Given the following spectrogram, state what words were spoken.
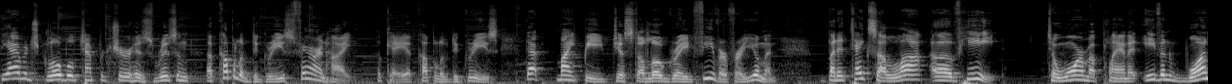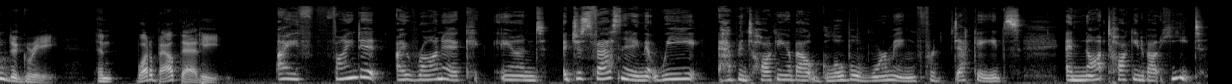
the average global temperature has risen a couple of degrees Fahrenheit. Okay, a couple of degrees. That might be just a low grade fever for a human. But it takes a lot of heat to warm a planet even one degree. And what about that heat? I find it ironic and just fascinating that we have been talking about global warming for decades and not talking about heat.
